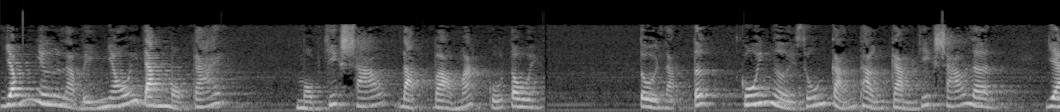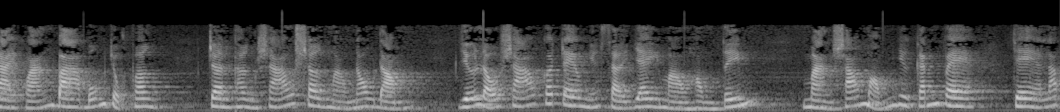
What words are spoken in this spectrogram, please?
giống như là bị nhói đâm một cái. Một chiếc sáo đập vào mắt của tôi. Tôi lập tức cúi người xuống cẩn thận cầm chiếc sáo lên, Dài khoảng ba bốn chục phân. Trên thân sáo sơn màu nâu đậm, Giữa lỗ sáo có treo những sợi dây màu hồng tím, Màn sáo mỏng như cánh ve Che lấp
